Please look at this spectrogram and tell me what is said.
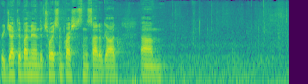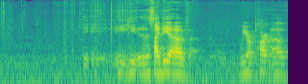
rejected by men the choice and precious in the sight of God um, he, he, this idea of we are part of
